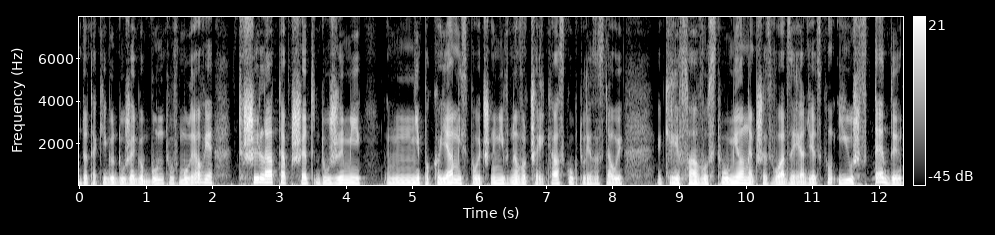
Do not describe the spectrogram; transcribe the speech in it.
do takiego dużego buntu w Murowie, trzy lata przed dużymi mm, niepokojami społecznymi w Nowoczerkasku, które zostały krwawo stłumione przez władzę radziecką i już wtedy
